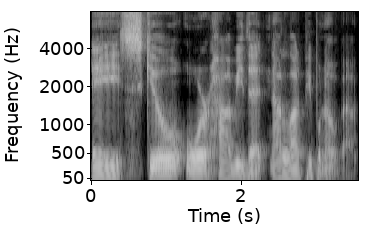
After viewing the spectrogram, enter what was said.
a skill or hobby that not a lot of people know about?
